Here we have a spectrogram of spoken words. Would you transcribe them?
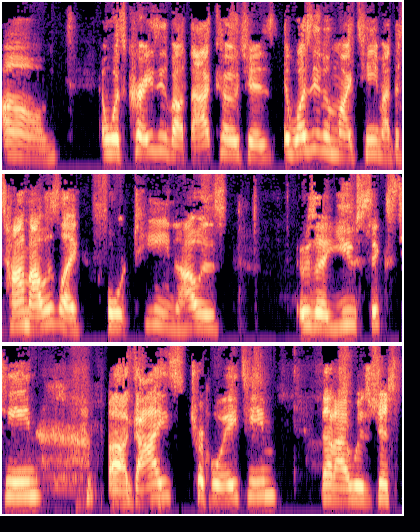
Um, and what's crazy about that coach is it wasn't even my team at the time. I was like 14, and I was it was a U16 uh, guys triple A team that I was just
